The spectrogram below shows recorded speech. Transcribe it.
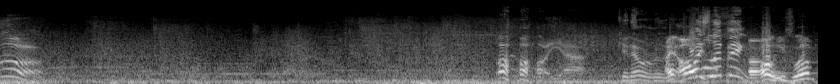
Ugh. Oh. oh yeah. Okay, now we're really. I oh, he's almost- limping. Oh, he's limp.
